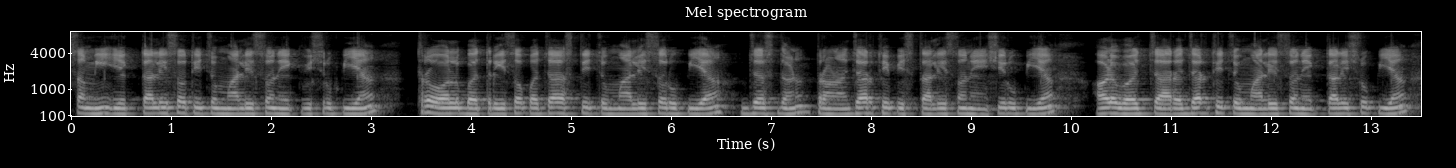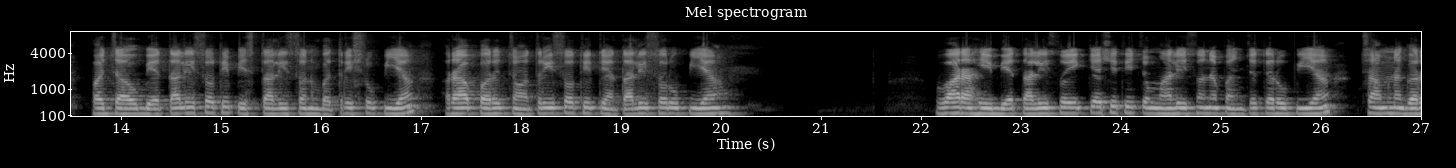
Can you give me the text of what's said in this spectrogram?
સમી એકતાલીસોથી ચુમ્માલીસો ને એકવીસ રૂપિયા, થ્રોલ બત્રીસો પચાસથી ચુમ્માલીસો રૂપિયા, જસદણ ત્રણ હજારથી પિસ્તાલીસો ને એંશી રૂપિયા, હળવદ ચાર હજારથી ચુમ્માલીસો એકતાલીસ રૂપિયા ભચાઉ બેતાલીસોથી પિસ્તાલીસો ને બત્રીસ રૂપિયા, રાપર ચોત્રીસોથી તેતાલીસો રૂપિયા. વારાહી બેતાલીસો એક્યાસીથી ચુમ્માલીસો ને પંચોતેર રૂપિયા, જામનગર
